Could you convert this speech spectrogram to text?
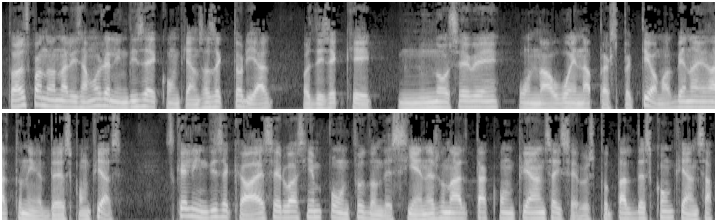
Entonces, cuando analizamos el índice de confianza sectorial, pues dice que no se ve una buena perspectiva, más bien hay un alto nivel de desconfianza. es que el índice que va de 0 a 100 puntos, donde 100 es una alta confianza y 0 es total desconfianza,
